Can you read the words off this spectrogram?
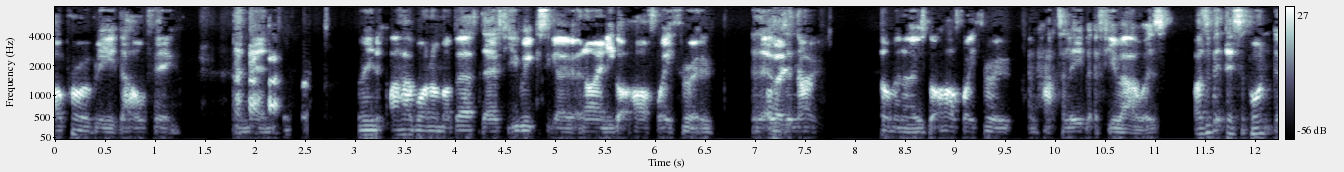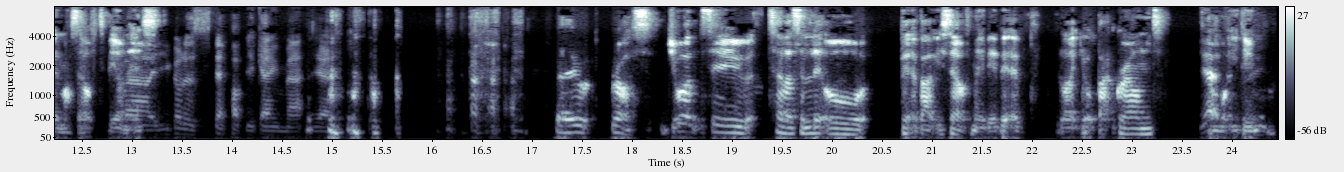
I'll probably eat the whole thing. And then, I mean, I had one on my birthday a few weeks ago and I only got halfway through. And it Oh, was a no. Domino's got halfway through and had to leave it a few hours. I was a bit disappointed in myself, to be Uh, honest. you've got to step up your game, Matt. Yeah. So, Ross, do you want to tell us a little bit about yourself, maybe a bit of like your background Yeah, and what you do?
